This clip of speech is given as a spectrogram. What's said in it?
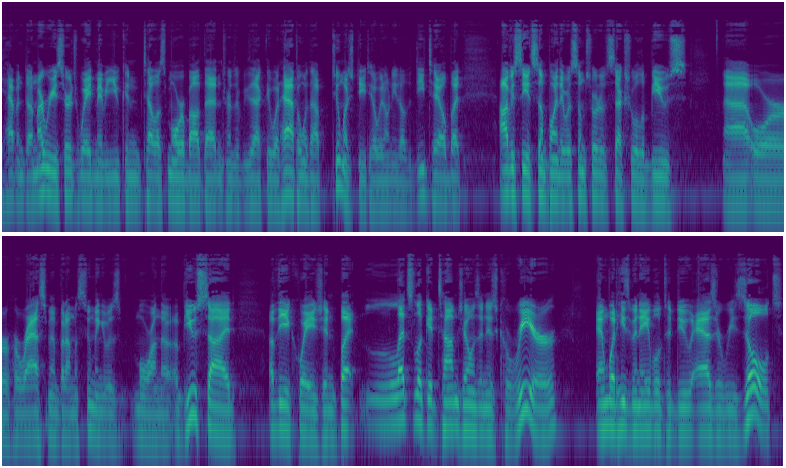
haven't done my research. Wade, maybe you can tell us more about that in terms of exactly what happened without too much detail. We don't need all the detail, but obviously at some point there was some sort of sexual abuse uh, or harassment, but I'm assuming it was more on the abuse side of the equation. But let's look at Tom Jones and his career and what he's been able to do as a result.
